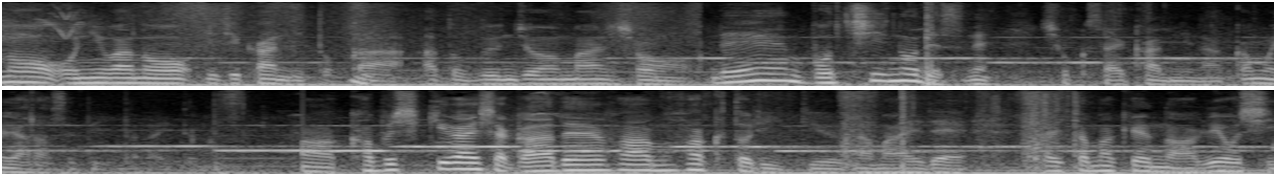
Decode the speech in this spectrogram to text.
のお庭の維持管理とか、あと分譲マンション霊園墓地のですね植栽管理なんかもやらせていただいて株式会社ガーデンファームファクトリーっていう名前で埼玉県の上尾市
